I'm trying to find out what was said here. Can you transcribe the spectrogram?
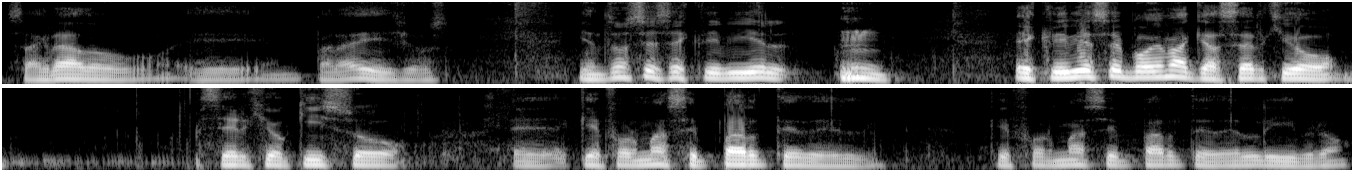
sagrado eh, para ellos. Y entonces escribí, el, escribí ese poema que a Sergio, Sergio quiso eh, que formase parte del, que formase parte del libro,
